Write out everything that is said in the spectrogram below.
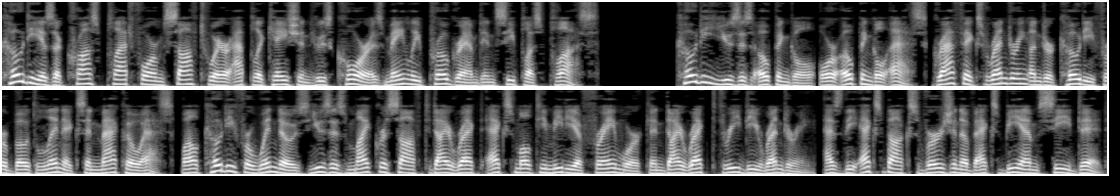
Kodi is a cross-platform software application whose core is mainly programmed in C++. Kodi uses OpenGL or OpenGL ES graphics rendering under Kodi for both Linux and Mac OS, while Kodi for Windows uses Microsoft DirectX Multimedia Framework and Direct 3D rendering, as the Xbox version of XBMC did.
